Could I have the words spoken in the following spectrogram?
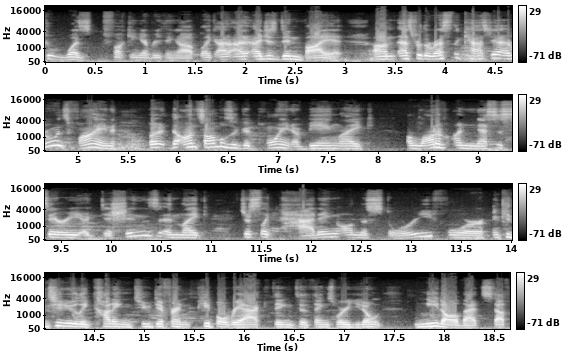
was fucking everything up. Like I, I, I just didn't buy it. Um, as for the rest of the cast, yeah, everyone's fine, but the ensemble's a good point of being like a lot of unnecessary additions and like just like padding on the story for and continually cutting to different people reacting to things where you don't need all that stuff.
